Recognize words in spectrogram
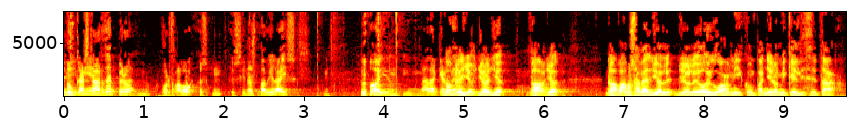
nunca es tarde, pero por favor, si no espabiláis, no hay nada que no, Hombre, yo, yo, yo, no, yo, no, vamos a ver, yo, yo le oigo a mi compañero Miquel Iceta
